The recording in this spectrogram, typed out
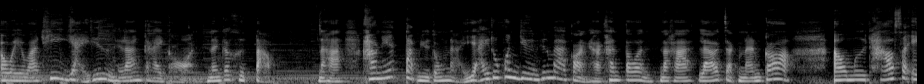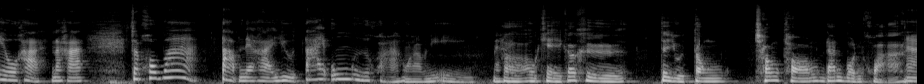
อวัยวะที่ใหญ่ที่สุดในร่างกายก่อน นั่นก็คือตับนะคะคราวนี้ตับอยู่ตรงไหน อยากให้ทุกคนยืนขึ้นมาก่อนค่ะ ขั้นต้นนะคะ แล้วจากนั้นก็เอามือเท้าสะเอวค่ะนะคะ จะพบว่า ตับเนี่ยค่ะ อยู่ใต้อุ้งมือขวาของเรานี่เองนะอ๋คะอโอเคก็คือจะอยู่ตรงช่องท้องด้านบนขวาอ่า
